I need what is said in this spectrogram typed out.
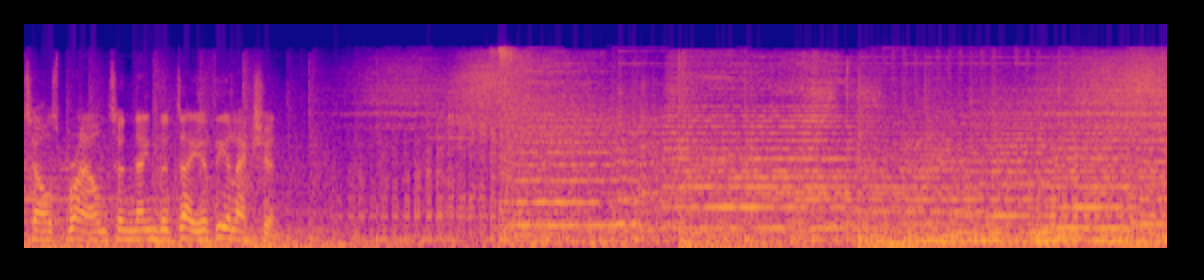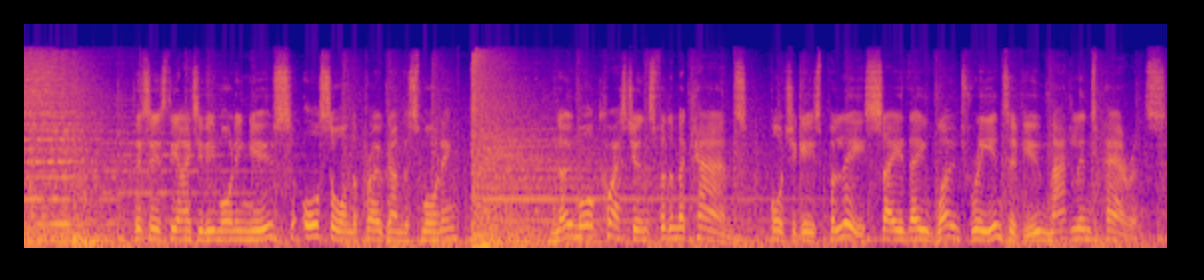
tells Brown to name the day of the election. This is the ITV Morning News. Also on the programme this morning, no more questions for the McCanns. Portuguese police say they won't re-interview Madeleine's parents.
